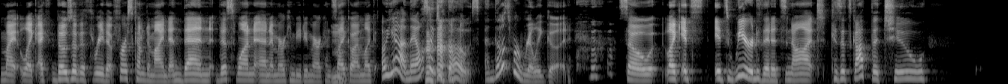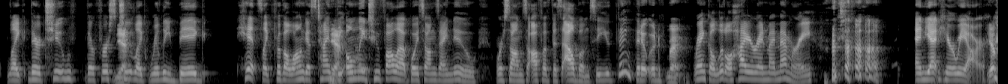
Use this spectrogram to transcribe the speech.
my like I, those are the three that first come to mind and then this one and american beauty american Mm. psycho i'm like oh yeah and they also did those and those were really good so like it's it's weird that it's not because it's got the two like their two their first Yeah. two like really big hits like for the longest time Yeah. the only Right. two fall out boy songs i knew were songs off of this album so you'd think that it would Right. rank a little higher in my memory and yet here we are Yep.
